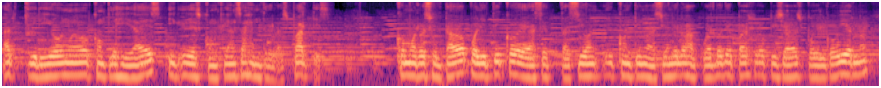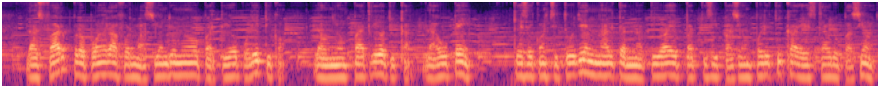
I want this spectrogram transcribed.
adquirió nuevas complejidades y desconfianzas entre las partes. Como resultado político de aceptación y continuación de los acuerdos de paz propiciados por el gobierno, las FARC propone la formación de un nuevo partido político, la Unión Patriótica, la UP, que se constituye en una alternativa de participación política de esta agrupación.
